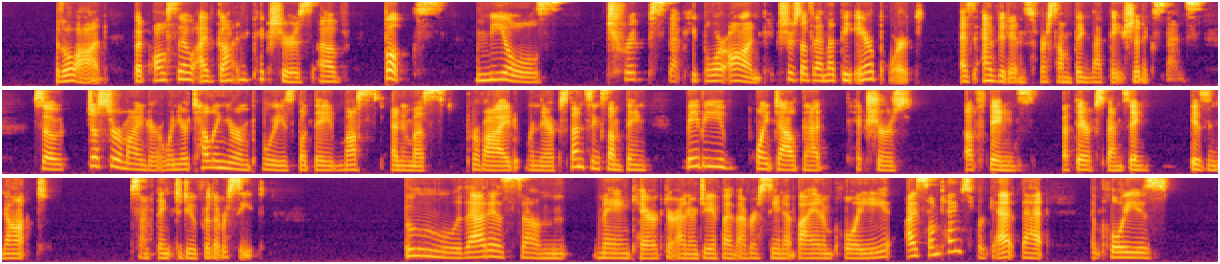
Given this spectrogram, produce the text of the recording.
is a lot, but also I've gotten pictures of books, meals, trips that people are on, pictures of them at the airport as evidence for something that they should expense. So, just a reminder when you're telling your employees what they must and must provide when they're expensing something, maybe point out that pictures of things that they're expensing is not something to do for the receipt. Ooh, that is some main character energy if I've ever seen it by an employee. I sometimes forget that employees,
